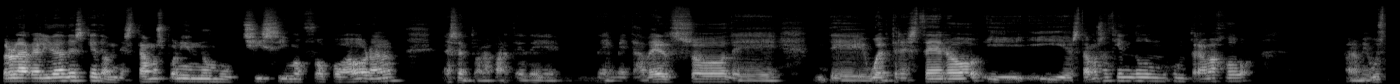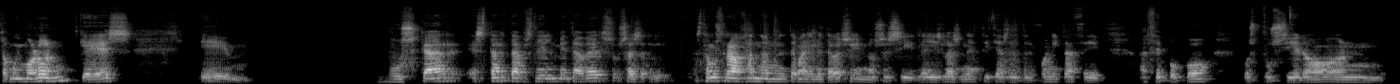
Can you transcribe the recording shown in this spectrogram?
Pero la realidad es que donde estamos poniendo muchísimo foco ahora es en toda la parte de, de metaverso, de, de Web 3.0 y, y, estamos haciendo un, trabajo, para mi gusto, muy molón, que es... Eh, buscar startups del metaverso. O sea, estamos trabajando en el tema del metaverso y no sé si leéis las noticias de Telefónica hace, hace poco, pues pusieron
